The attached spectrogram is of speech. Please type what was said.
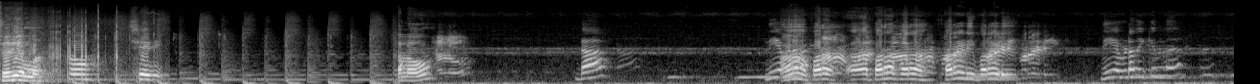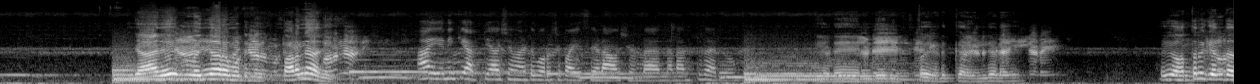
ശരി അമ്മ. ഓ ശരി. ഹലോ? ഡാ നീ ആ എവിടെ- പറ ആ, പറ പറ. പറയടി പറയടി നീ എവിടെ നിൽക്കുന്നത് ഞാൻ വെഞ്ഞാറമുട്ടിൽ പറഞ്ഞാ മതി. ആ എനിക്ക് അത്യാവശ്യമായിട്ട് കുറച്ച് പൈസയുടെ ആവശ്യം അത് തരുമോ അയ്യോ അത്രയ്ക്ക് എന്താ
